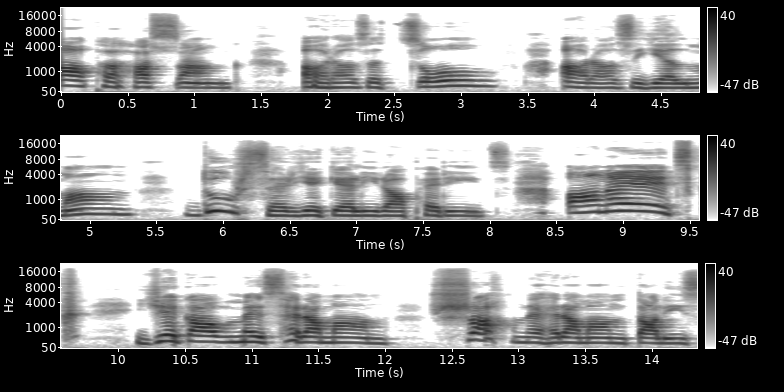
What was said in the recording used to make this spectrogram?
ափը հասանք, արազը ծով, արազը ելման, դուրս էր եկել իր ափերից, անեցք, եկավ մեզ հրաման, շահն է հրաման տալիս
